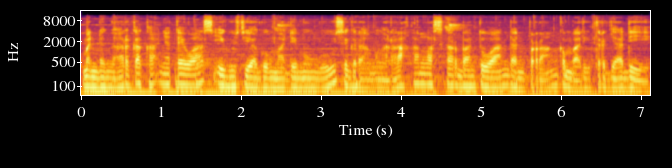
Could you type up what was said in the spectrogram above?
Mendengar kakaknya tewas, I Gusti Agung Made Munggu segera mengerahkan laskar bantuan dan perang kembali terjadi.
